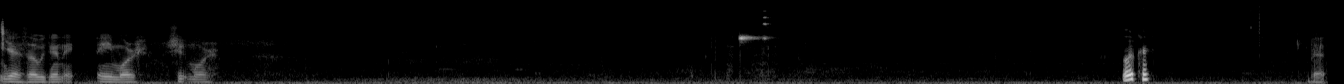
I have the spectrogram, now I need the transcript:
Yeah, so we can aim more, shoot more. Okay. Bet.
